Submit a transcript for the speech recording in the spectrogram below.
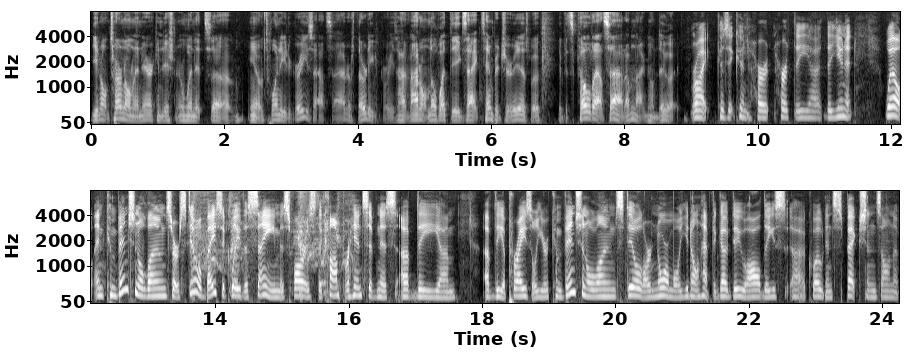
you don't turn on an air conditioner when it's uh, you know 20 degrees outside or 30 degrees. I, I don't know what the exact temperature is, but if it's cold outside, I'm not going to do it. Right, because it can hurt hurt the uh, the unit. Well, and conventional loans are still basically the same as far as the comprehensiveness of the um, of the appraisal. Your conventional loans still are normal. You don't have to go do all these uh, quote inspections on uh,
